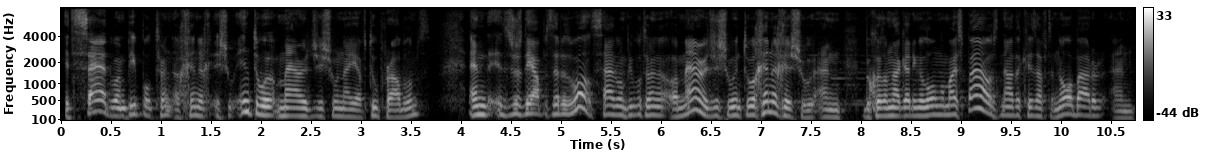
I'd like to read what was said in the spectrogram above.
It's sad when people turn a chinuch issue into a marriage issue. And now you have two problems, and it's just the opposite as well. It's sad when people turn a marriage issue into a chinuch issue, and because I'm not getting along with my spouse, now the kids have to know about it and,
